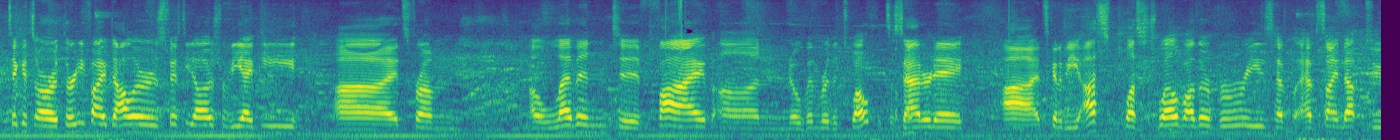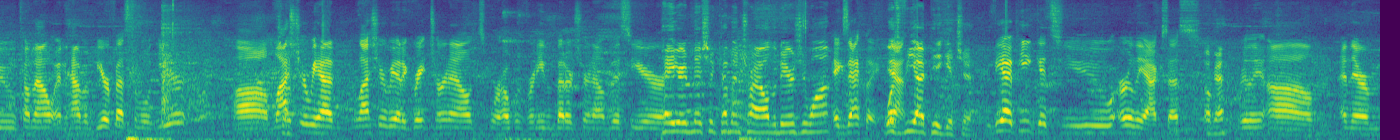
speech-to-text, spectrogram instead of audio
tickets are thirty-five dollars, fifty dollars for VIP. Uh, it's from eleven to five on November the twelfth. It's a Saturday. Uh, it's going to be us plus twelve other breweries have, have signed up to come out and have a beer festival here. Um, last year we had last year we had a great turnout. We're hoping for an even better turnout this year. Pay your admission, come and try all the beers you want. Exactly. What's yeah. VIP get you? VIP gets you early access. Okay. Really, um, and there,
